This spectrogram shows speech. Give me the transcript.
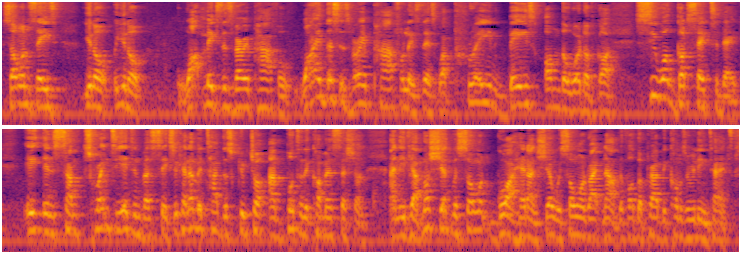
someone says, you know, you know, what makes this very powerful? Why this is very powerful is this we're praying based on the word of God. See what God said today in Psalm 28 in verse 6. You can let me type the scripture and put in the comment section. And if you have not shared with someone, go ahead and share with someone right now before the prayer becomes really intense.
